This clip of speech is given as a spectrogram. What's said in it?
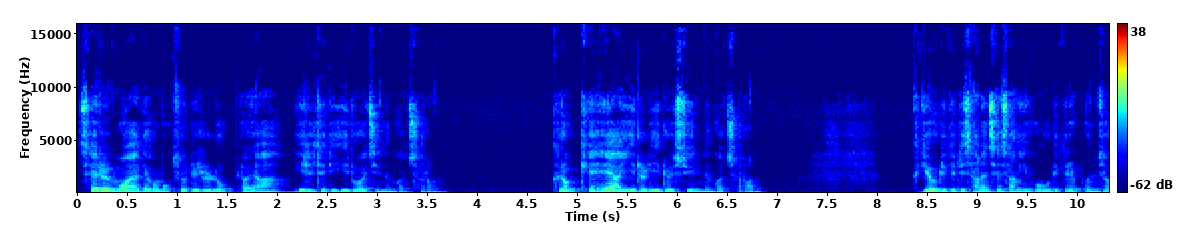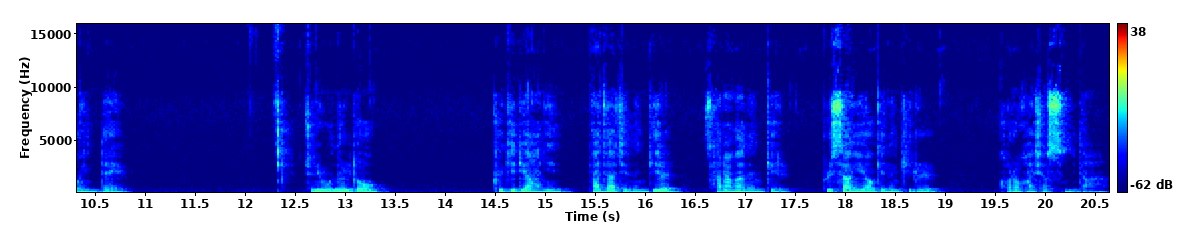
새를 모아야 되고 목소리를 높여야 일들이 이루어지는 것처럼 그렇게 해야 일을 이룰 수 있는 것처럼 그게 우리들이 사는 세상이고 우리들의 본성인데 주님 오늘도 그 길이 아닌 낮아지는 길, 사랑하는 길, 불쌍히 여기는 길을 걸어가셨습니다.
